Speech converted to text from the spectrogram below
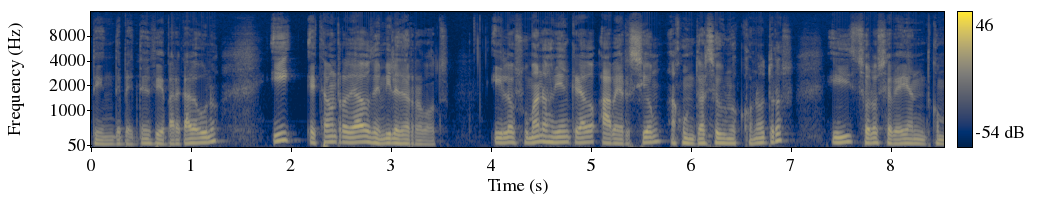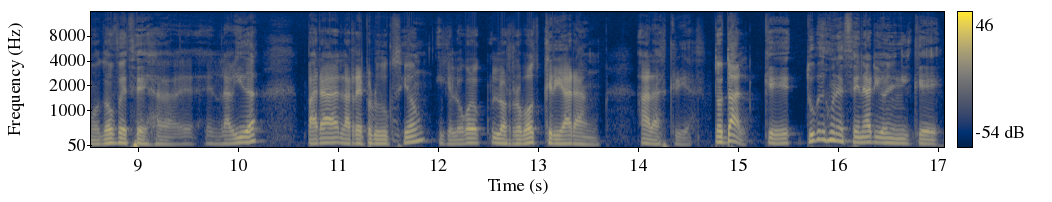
de independencia para cada uno, y estaban rodeados de miles de robots. Y los humanos habían creado aversión a juntarse unos con otros y solo se veían como dos veces eh, en la vida para la reproducción y que luego los robots criaran a las crías. Total, que tú ves un escenario en el que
